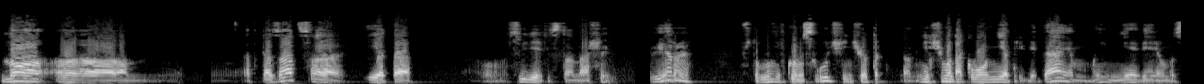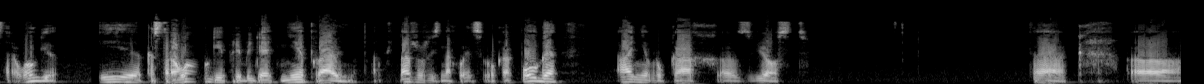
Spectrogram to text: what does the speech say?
Но э, отказаться, и это свидетельство нашей веры, что мы ни в коем случае ничего так, ни к чему такому не прибегаем, мы не верим в астрологию, и к астрологии прибегать неправильно, потому что наша жизнь находится в руках Бога, а не в руках э, звезд. Так. Э,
